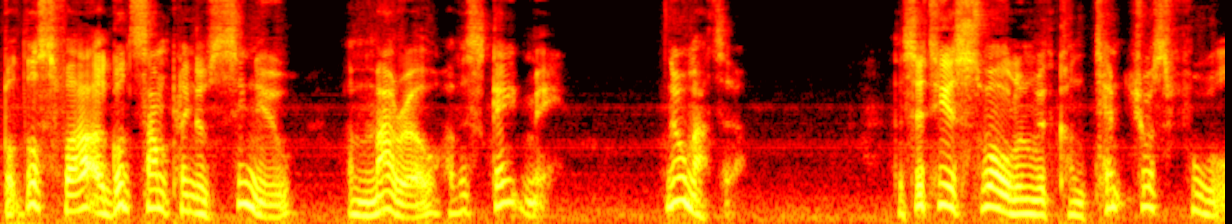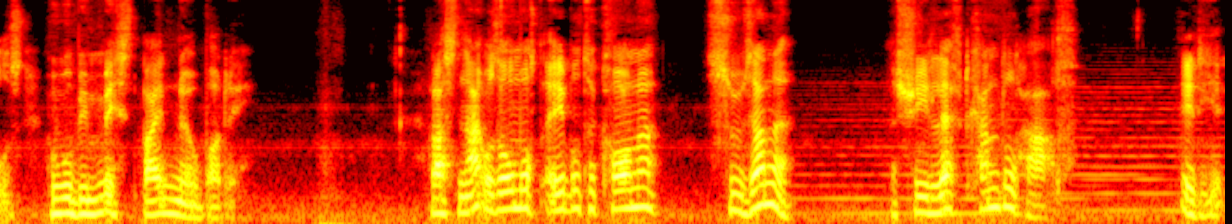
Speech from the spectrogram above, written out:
but thus far a good sampling of sinew and marrow have escaped me. No matter. The city is swollen with contemptuous fools who will be missed by nobody. Last night was almost able to corner Susanna as she left Candlehearth. Idiot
